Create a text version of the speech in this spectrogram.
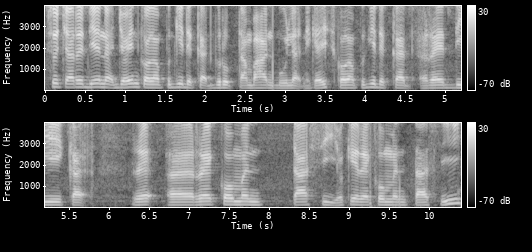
So cara dia nak join korang pergi dekat grup tambahan bulat ni guys. Korang pergi dekat ready kat re, uh, rekomendasi. Okay? Rekomendasi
